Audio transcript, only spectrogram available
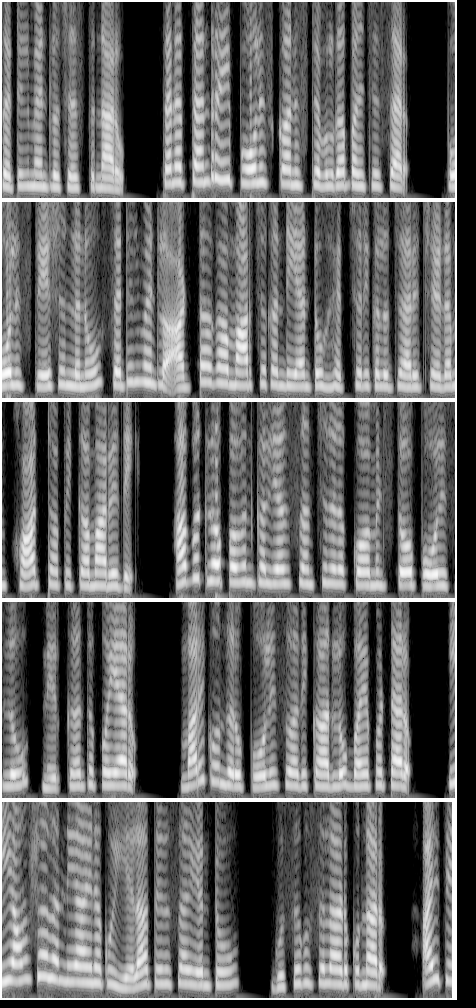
సెటిల్మెంట్లు చేస్తున్నారు. తన తండ్రి పోలీస్ కానిస్టేబుల్గా పనిచేశారు. పోలీస్ స్టేషన్లను సెటిల్మెంట్లు అడ్డాగా మార్చకండి అంటూ హెచ్చరికలు జారీ చేయడం హాట్ టాపిక్గా మారింది. అప్పట్లో పవన్ కళ్యాణ్ సంచలన కామెంట్స్తో పోలీసులు నిర్ఘంతపోయారు. మరికొందరు పోలీసు అధికారులు భయపడ్డారు. ఈ అంశాలన్నీ ఆయనకు ఎలా తెలుసాయంటూ గుసగుసలాడుకున్నారు. అయితే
